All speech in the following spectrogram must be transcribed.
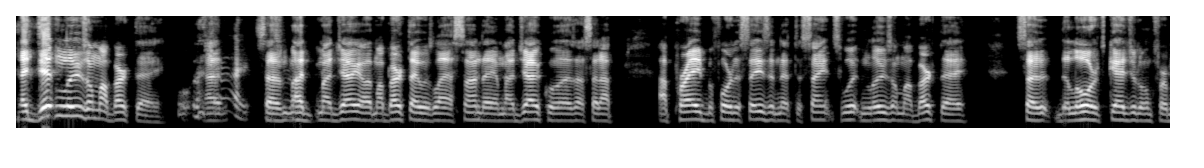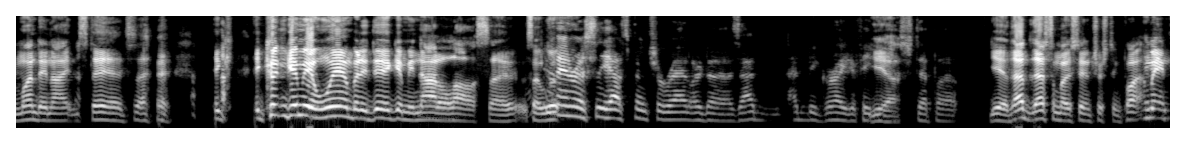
They didn't lose on my birthday. well, that's Uh, right. So That's my right. my joke, my birthday was last Sunday, and my joke was I said I I prayed before the season that the Saints wouldn't lose on my birthday, so the Lord scheduled them for Monday night instead. So he he couldn't give me a win, but he did give me not a loss. So so I'm we'll, interested to see how Spencer Rattler does. I'd that'd be great if he Yeah. could step up. yeah, that that's the most interesting part. I mean.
